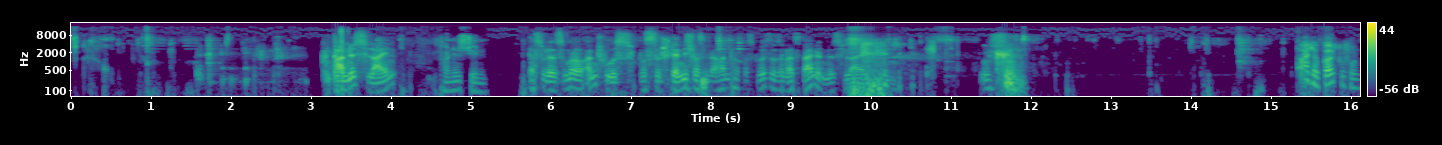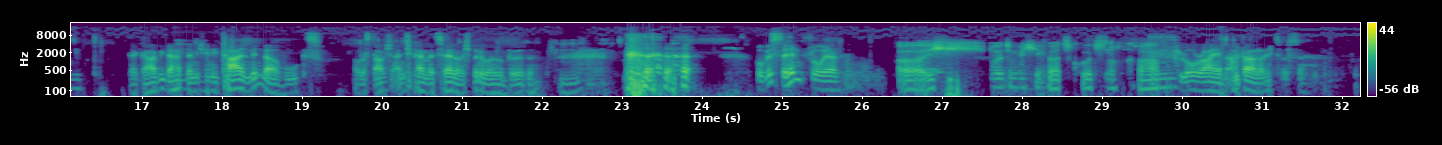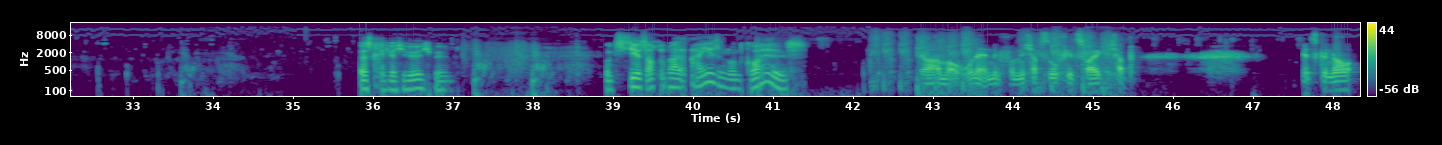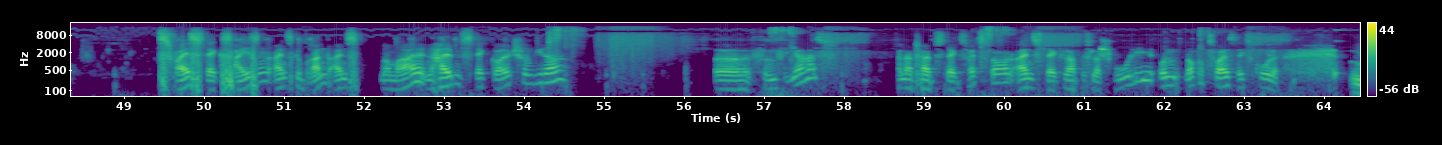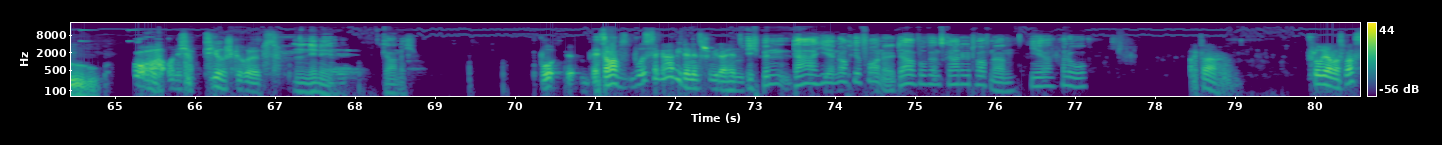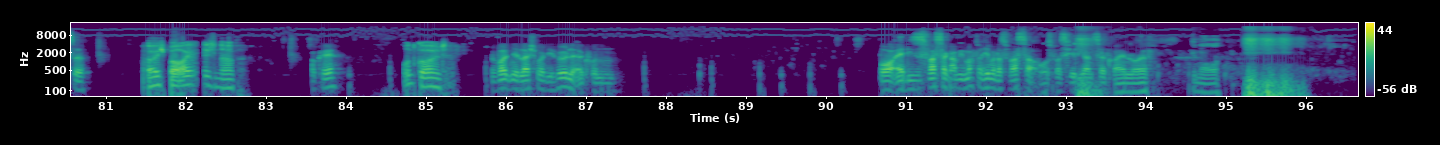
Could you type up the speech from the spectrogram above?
Ein paar Nüsslein, Ein paar Nüsschen. dass du das immer noch antust, dass du ständig was in der Hand hast, was größer sind als deine Nüsslein. Ah, ich habe Gold gefunden. der Gabi, der hat nämlich genitalen Minderwuchs. Aber das darf ich eigentlich keinem erzählen, aber ich bin immer so böse. Mhm. Wo bist du hin, Florian? Äh, ich wollte mich hier ganz kurz noch graben. Florian, ach da, rechts bist du. Ich weiß gar nicht, welche Höhe ich bin. Und hier ist auch überall Eisen und Gold. Ja, haben wir auch ohne Ende gefunden. Ich habe so viel Zeug. Ich habe jetzt genau zwei Stacks Eisen, eins gebrannt, eins normal, einen halben Stack Gold schon wieder, äh, fünf Dias, anderthalb Stacks Redstone, ein Stack Lapis Lazuli und noch zwei Stacks Kohle. Oh, und ich habe tierisch gerülpst. Nee, nee. Gar nicht. Wo, jetzt sag mal, wo ist der Gabi denn jetzt schon wieder hin? Ich bin da hier noch hier vorne. Da, wo wir uns gerade getroffen haben. Hier, hallo. Ach da. Florian, was machst du? Äh, ich baue Eisen ab. Okay. Und Gold. Wir wollten hier gleich mal die Höhle erkunden. Boah, ey, dieses Wasser, Gabi, mach doch hier mal das Wasser aus, was hier die ganze Zeit reinläuft. Genau.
